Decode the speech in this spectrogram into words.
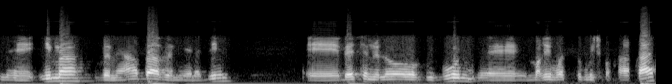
מאימא ומאבא ומילדים, אה, בעצם ללא גיוון ומראים רק סוג משפחה אחת.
